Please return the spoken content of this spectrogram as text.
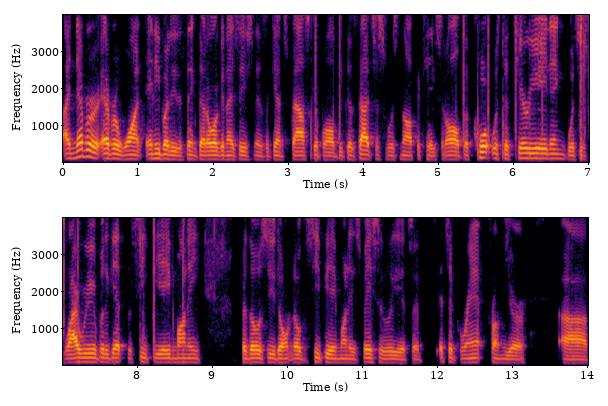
I never ever want anybody to think that organization is against basketball because that just was not the case at all. The court was deteriorating, which is why we were able to get the CPA money. For those of you who don't know, the CPA money is basically it's a it's a grant from your uh,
